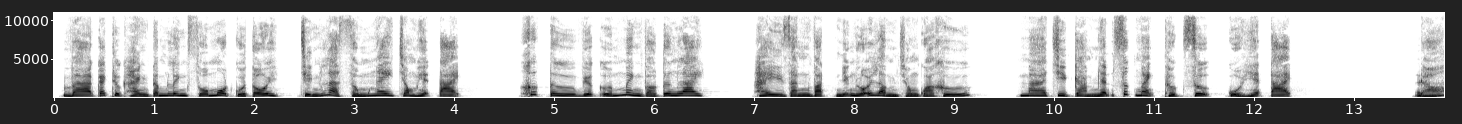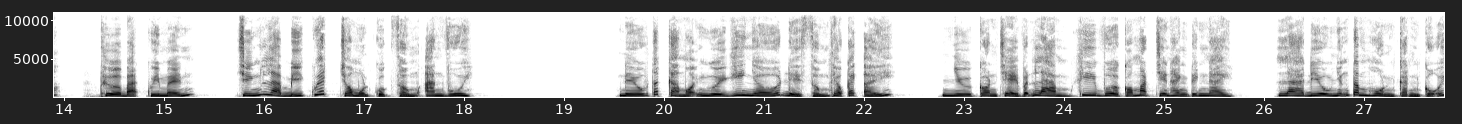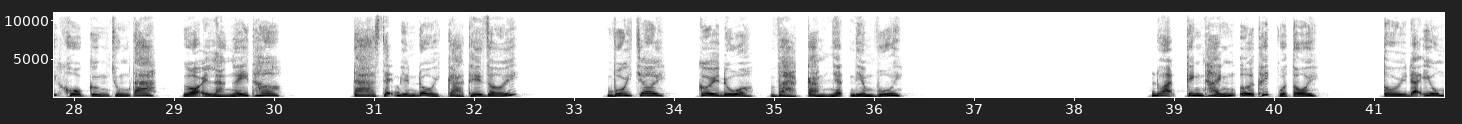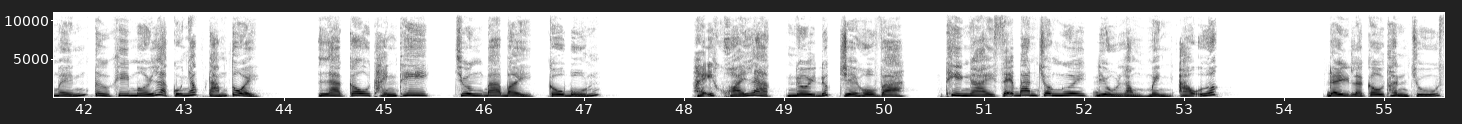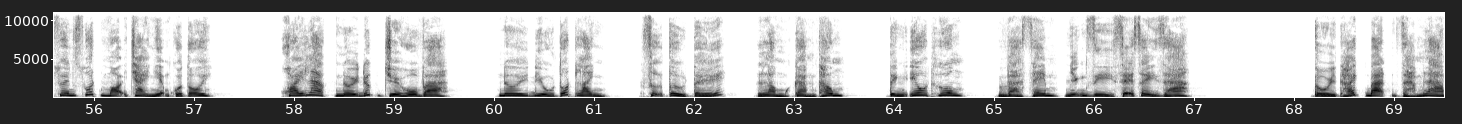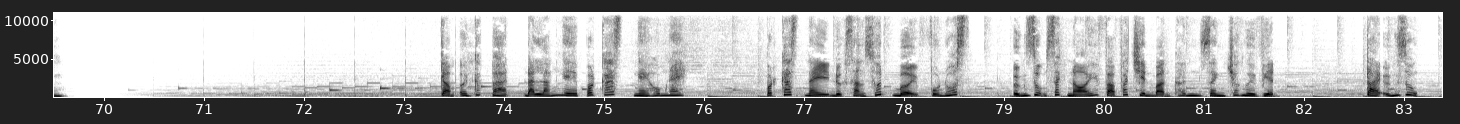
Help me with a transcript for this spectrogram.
Và cách thực hành tâm linh số một của tôi chính là sống ngay trong hiện tại, khước từ việc ướm mình vào tương lai hay dằn vặt những lỗi lầm trong quá khứ, mà chỉ cảm nhận sức mạnh thực sự của hiện tại. Đó, thưa bạn quý mến, chính là bí quyết cho một cuộc sống an vui. Nếu tất cả mọi người ghi nhớ để sống theo cách ấy, như con trẻ vẫn làm khi vừa có mặt trên hành tinh này, là điều những tâm hồn cằn cỗi khô cứng chúng ta gọi là ngây thơ. Ta sẽ biến đổi cả thế giới. Vui chơi, cười đùa và cảm nhận niềm vui. Đoạn kinh thánh ưa thích của tôi. Tôi đã yêu mến từ khi mới là cô nhóc 8 tuổi. Là câu thánh thi, chương 37 câu 4 Hãy khoái lạc nơi Đức Giê-hô-va, thì Ngài sẽ ban cho ngươi điều lòng mình ao ước. Đây là câu thần chú xuyên suốt mọi trải nghiệm của tôi. Khoái lạc nơi Đức Jehovah, nơi điều tốt lành sự tử tế lòng cảm thông tình yêu thương và xem những gì sẽ xảy ra. Tôi thách bạn dám làm. Cảm ơn các bạn đã lắng nghe podcast ngày hôm nay. Podcast này được sản xuất bởi phonos ứng dụng sách nói và phát triển bản thân dành cho người việt. Tải ứng dụng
